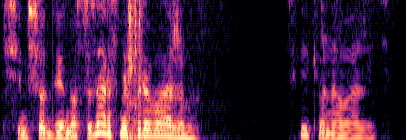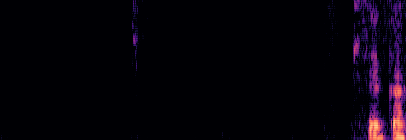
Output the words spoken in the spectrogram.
790. Зараз ми переважимо. Скільки вона важить? Ось це яка.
